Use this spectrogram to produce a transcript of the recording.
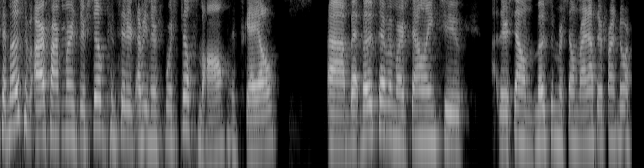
So most of our farmers, they're still considered. I mean, they're we're still small in scale, um, but most of them are selling to. They're selling. Most of them are selling right out their front door.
